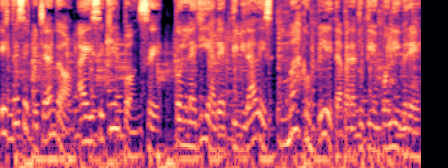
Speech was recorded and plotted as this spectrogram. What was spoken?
Estás escuchando a Ezequiel Ponce con la guía de actividades más completa para tu tiempo libre.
